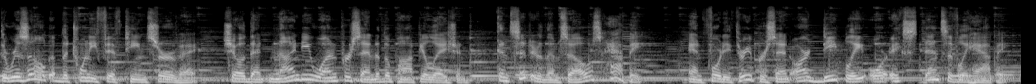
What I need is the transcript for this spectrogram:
The result of the 2015 survey showed that 91% of the population consider themselves happy, and 43% are deeply or extensively happy.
